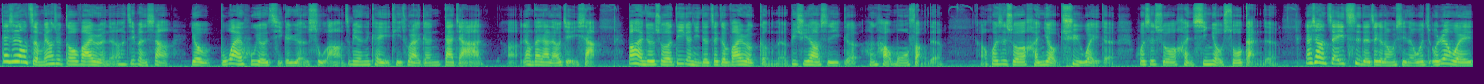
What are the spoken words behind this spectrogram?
但是要怎么样去 go viral 呢？基本上有不外乎有几个元素了啊，这边可以提出来跟大家呃让大家了解一下。包含就是说，第一个，你的这个 viral 梗呢，必须要是一个很好模仿的啊，或是说很有趣味的，或是说很心有所感的。那像这一次的这个东西呢，我我认为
